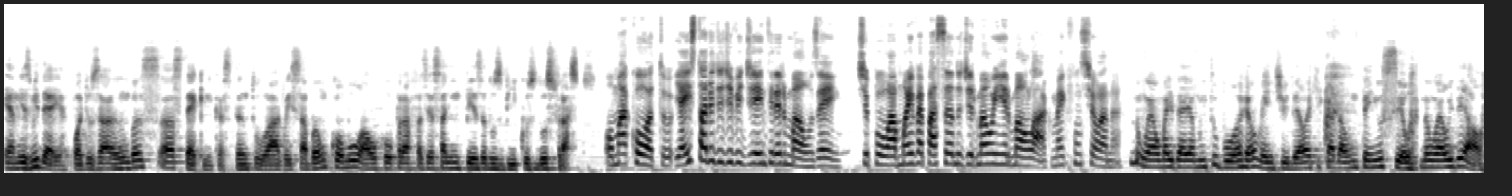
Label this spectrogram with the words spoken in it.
É a mesma ideia. Pode usar ambas as técnicas, tanto água e sabão como álcool para fazer essa limpeza dos bicos dos frascos. Ô Makoto, e a história de dividir entre irmãos, hein? Tipo, a mãe vai passando de irmão em irmão lá. Como é que funciona? Não é uma ideia muito boa, realmente. O ideal é que cada um tenha o seu. Não é o ideal.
